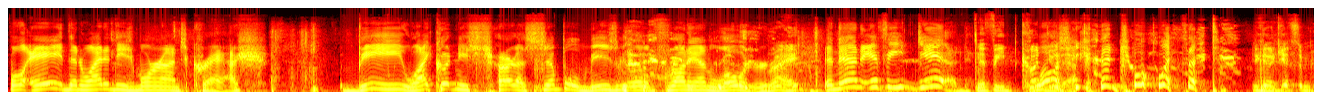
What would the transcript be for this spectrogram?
Well, A, then why did these morons crash? B, why couldn't he start a simple, measly little front end loader? Right. And then if he did, If he could what do was that, he going to do with it? he's gonna get some.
